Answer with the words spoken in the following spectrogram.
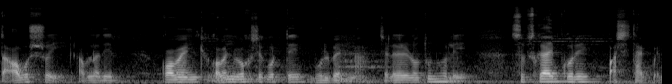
তা অবশ্যই আপনাদের কমেন্ট কমেন্ট বক্সে করতে ভুলবেন না। চ্যানেলে নতুন হলে সাবস্ক্রাইব করে পাশে থাকবেন।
